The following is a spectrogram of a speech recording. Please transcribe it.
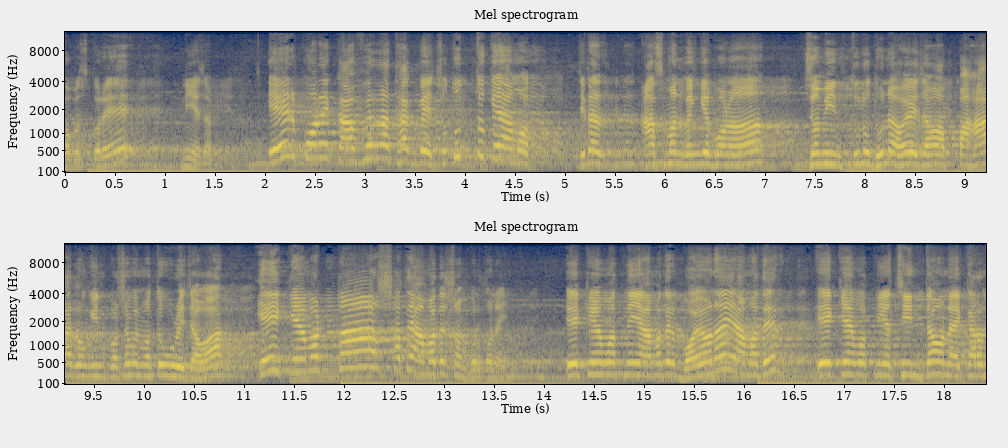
কবজ করে নিয়ে যাবে। এরপরে কাফেররা থাকবে চতুর্থ কেয়ামত, যেটা আসমান ভেঙে পড়া, জমিন তুলু ধুনা হয়ে যাওয়া, পাহাড় রঙিন পশমের মতো উড়ে যাওয়া, এই কেয়ামতটার সাথে আমাদের সম্পর্ক নেই। এ কেয়ামত নিয়ে আমাদের ভয়ও নাই, আমাদের এ কেয়ামত নিয়ে চিন্তাও নাই, কারণ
